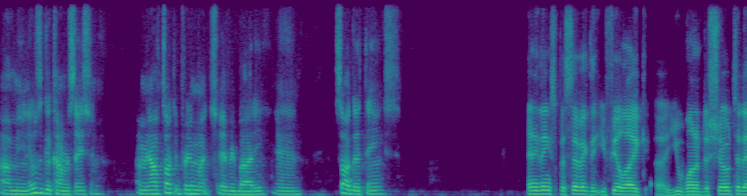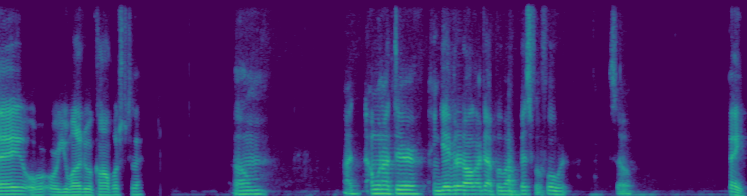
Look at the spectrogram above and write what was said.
I mean, it was a good conversation. I mean, I've talked to pretty much everybody, and it's all good things. Anything specific that you feel like uh, you wanted to show today, or or you wanted to accomplish today? Um, I I went out there and gave it all I got, put my best foot forward. So, thank you.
